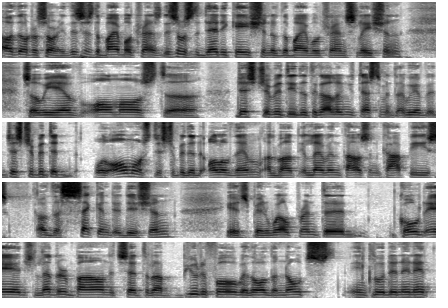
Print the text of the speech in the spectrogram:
Oh, sorry. This is the Bible trans. This was the dedication of the Bible translation. So we have almost uh, distributed the Tagalog New Testament. We have distributed, well, almost distributed all of them, about eleven thousand copies of the second edition. It's been well printed gold edge, leather bound, etc. Beautiful with all the notes included in it.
